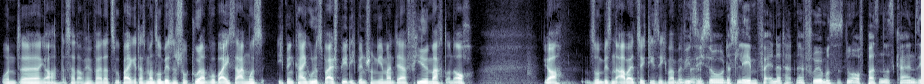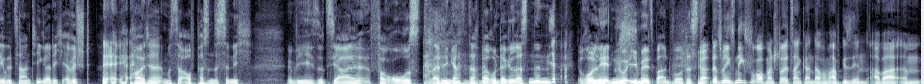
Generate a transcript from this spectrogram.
Und äh, ja, das hat auf jeden Fall dazu beigetragen, dass man so ein bisschen Struktur hat. Wobei ich sagen muss, ich bin kein gutes Beispiel. Ich bin schon jemand, der viel macht und auch, ja, so ein bisschen arbeitssüchtig sich mal Wie sich so das Leben verändert hat. Ne? Früher musstest du nur aufpassen, dass kein Säbelzahntiger dich erwischt. Heute musst du aufpassen, dass du nicht irgendwie sozial verrohst, weil du den ganzen Tag bei runtergelassenen Rollläden nur E-Mails beantwortest. Ja, das ist übrigens nichts, worauf man stolz sein kann, davon abgesehen. Aber ähm,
